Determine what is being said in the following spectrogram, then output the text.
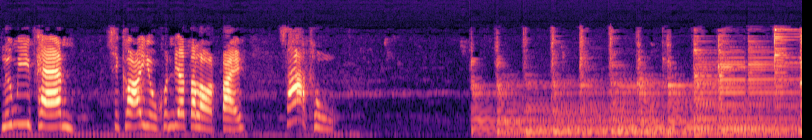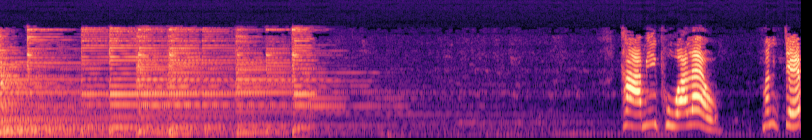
หรือมีแฟนสิคออยู่คนเดียวตลอดไปซาถูก ผัวแล้ว มันเจ็บ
